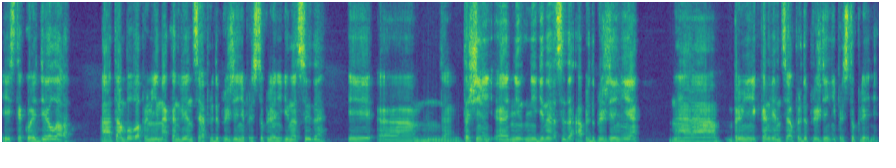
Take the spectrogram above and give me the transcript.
Есть такое дело, а там была применена конвенция о предупреждении преступления геноцида, и, э, точнее, э, не, геноцида, а предупреждение, э, применение конвенции о предупреждении преступлений.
